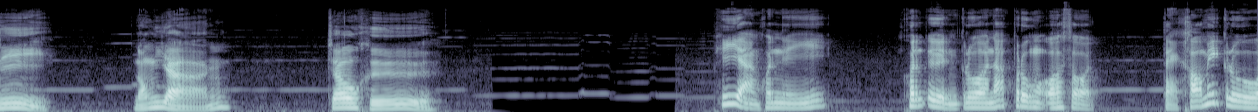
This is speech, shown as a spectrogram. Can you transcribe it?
นี่ น้องหยาง เจ้าคือ พี่อย่างคนนี้ คนอื่นกลัวนักปรุงโอสถ แต่เขาไม่กลัว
